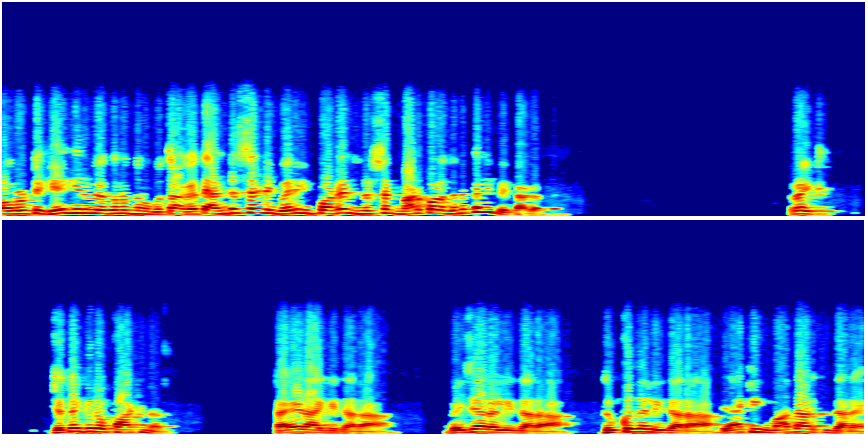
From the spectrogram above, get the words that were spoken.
ಅವರೊಟ್ಟಿಗೆ ಹೇಗಿರ್ಬೇಕು ಅನ್ನೋದು ನಮ್ಗೆ ಗೊತ್ತಾಗುತ್ತೆ. ಅಂಡರ್ಸ್ಟ್ಯಾಂಡಿಂಗ್ ವೆರಿ ಇಂಪಾರ್ಟೆಂಟ್ ಅಂಡರ್ಸ್ಟ್ಯಾಂಡ್ ಮಾಡ್ಕೊಳ್ಳೋದನ್ನ ಕಲಿಬೇಕಾಗತ್ತೆ. ರೈಟ್ ಜೊತೆಗಿರೋ ಪಾರ್ಟ್ನರ್ ಟಯರ್ಡ್ ಇದ್ದಾರಾ ದುಃಖದಲ್ಲಿ ಇದ್ದಾರಾ ಯಾಕೆ ಹೀಗೆ ಮಾತಾಡ್ತಿದ್ದಾರೆ?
